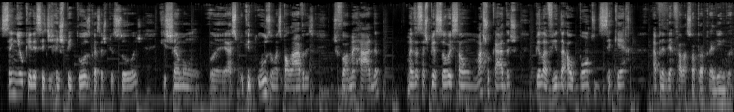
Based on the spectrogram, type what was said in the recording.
Sem eu querer ser desrespeitoso com essas pessoas que chamam, é, as, que usam as palavras de forma errada, mas essas pessoas são machucadas pela vida ao ponto de sequer aprender a falar sua própria língua.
